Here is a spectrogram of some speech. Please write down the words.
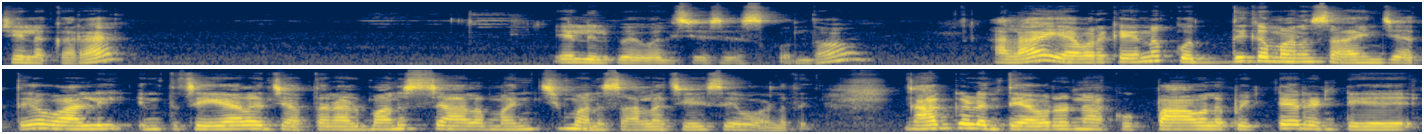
జీలకర్ర ఎల్లుల్లిపాయ వలిచేసేసుకుందాం అలా ఎవరికైనా కొద్దిగా మనం సాయం చేస్తే వాళ్ళు ఇంత చేయాలని చేస్తారు. వాళ్ళ మనసు చాలా మంచి మనసు అలా చేసేవాళ్ళది. నాకు కూడా అంతే ఎవరో నాకు పావల పెట్టారంటే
